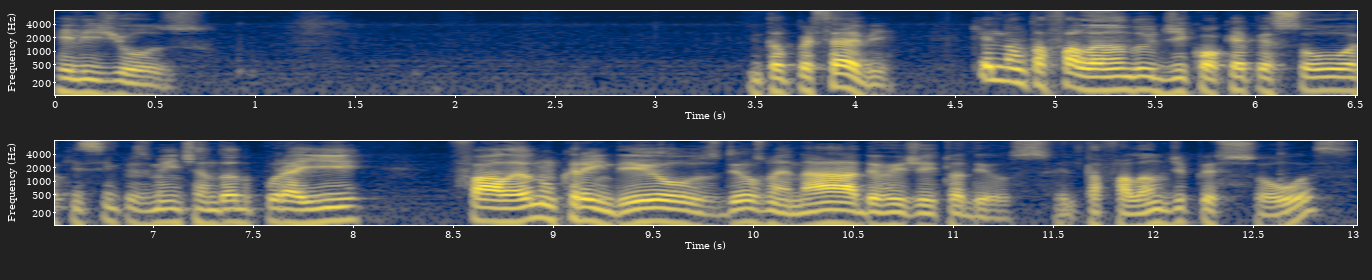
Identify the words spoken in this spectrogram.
religioso. Então percebe que ele não está falando de qualquer pessoa que simplesmente andando por aí fala eu não creio em Deus, Deus não é nada, eu rejeito a Deus. Ele está falando de pessoas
